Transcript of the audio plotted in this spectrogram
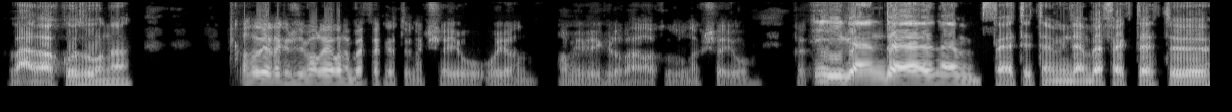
vállalkozónak. Az az érdekes, hogy valójában a befektetőnek se jó olyan, ami végül a vállalkozónak se jó. Tehát... Igen, de nem feltétlenül minden befektető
